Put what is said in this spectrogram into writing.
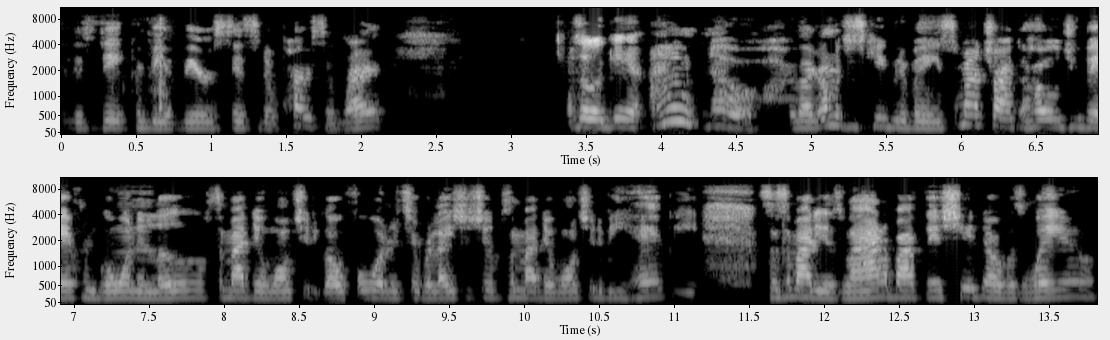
in this dick can be a very sensitive person, right? So again, I don't know. Like I'm gonna just keep it a bean. Somebody tried to hold you back from going in love. Somebody didn't want you to go forward into relationships. Somebody didn't want you to be happy. So somebody is lying about that shit though as well.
